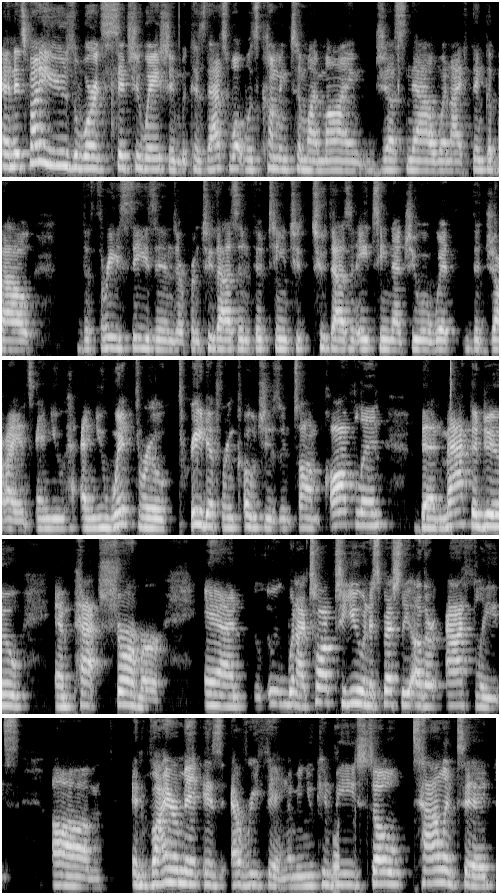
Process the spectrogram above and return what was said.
And it's funny you use the word situation because that's what was coming to my mind just now when I think about the three seasons or from 2015 to 2018 that you were with the Giants and you and you went through three different coaches and Tom Coughlin, Ben McAdoo, and Pat Shurmur. And when I talk to you and especially other athletes, um, environment is everything. I mean, you can be so talented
